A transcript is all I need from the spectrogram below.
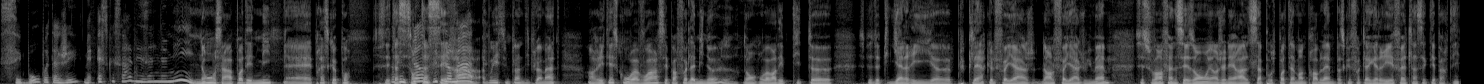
C'est beau potager, mais est-ce que ça a des ennemis? Non, ça n'a pas d'ennemis. Euh, presque pas. C'est Ah, assez, une sont assez rares. Oui, c'est une plante diplomate. En réalité, ce qu'on va voir, c'est parfois de la mineuse. Donc, on va avoir des petites euh, espèces de petites galeries euh, plus claires que le feuillage, dans le feuillage lui-même. C'est souvent en fin de saison et en général, ça pose pas tellement de problème parce qu'une fois que la galerie est faite, l'insecte est parti.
